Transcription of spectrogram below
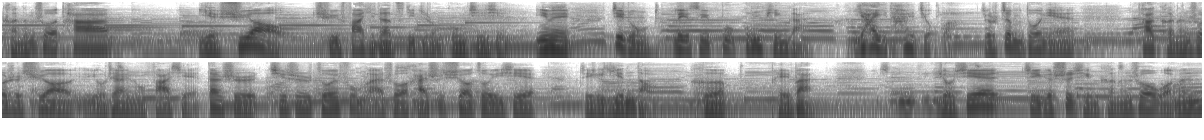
可能说他也需要去发泄他自己这种攻击性，因为这种类似于不公平感压抑太久了，就是这么多年，他可能说是需要有这样一种发泄，但是其实作为父母来说，还是需要做一些这个引导和陪伴。有些这个事情可能说我们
